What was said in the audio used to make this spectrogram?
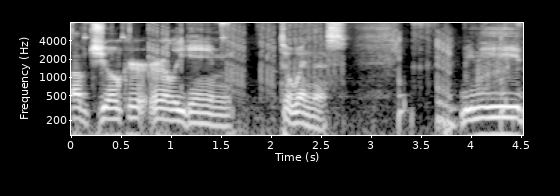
of Joker early game to win this. We need,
